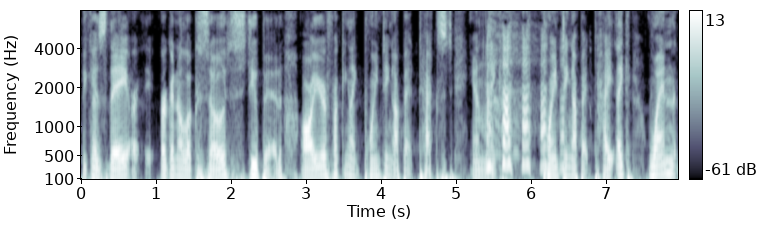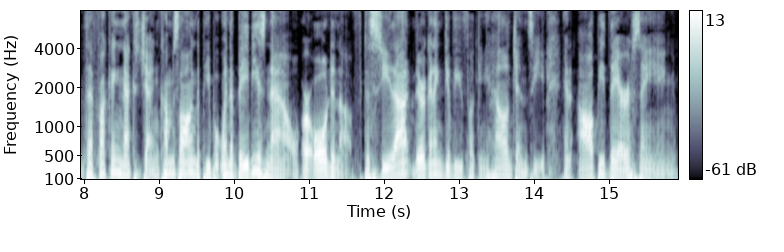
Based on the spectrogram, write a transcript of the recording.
because they are are gonna look so stupid. All you're fucking like pointing up at text and like pointing up at tight. Like when the fucking next gen comes along, the people when the babies now are old enough to see that, they're gonna give you fucking hell, Gen Z, and I'll be there saying.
